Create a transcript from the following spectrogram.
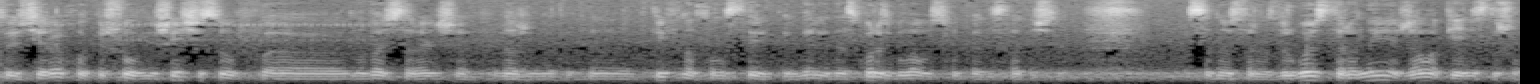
То есть вчера ход пришел не 6 часов, а на 2 часа раньше, даже вот это, в Трифонов монастырь и так далее, да, скорость была высокая достаточно, с одной стороны. С другой стороны, жалоб я не слышал.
